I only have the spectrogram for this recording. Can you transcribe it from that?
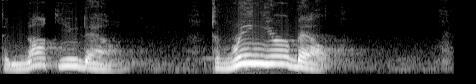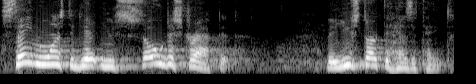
to knock you down, to ring your bell. Satan wants to get you so distracted that you start to hesitate.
